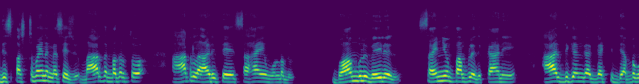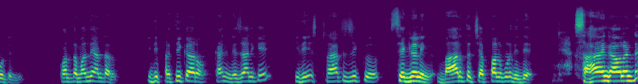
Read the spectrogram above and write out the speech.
ఇది స్పష్టమైన మెసేజ్ భారత భద్రతతో ఆటలు ఆడితే సహాయం ఉండదు. బాంబులు వేయలేదు. సైన్యం పంపలేదు. కానీ ఆర్థికంగా గట్టి దెబ్బ కొట్టింది. కొంతమంది అంటారు ఇది ప్రతీకారం. కానీ నిజానికి ఇది స్ట్రాటజిక్ సిగ్నలింగ్ భారత్ చెప్పాలనుకున్నది ఇదే. సహాయం కావాలంటే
